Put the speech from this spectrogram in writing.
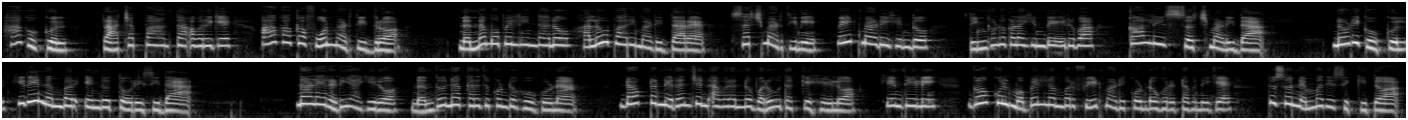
ಹಾ ಗೋಕುಲ್ ರಾಚಪ್ಪ ಅಂತ ಅವರಿಗೆ ಆಗಾಗ ಫೋನ್ ಮಾಡ್ತಿದ್ರು. ನನ್ನ ಮೊಬೈಲ್ನಿಂದಾನೂ ಹಲವು ಬಾರಿ ಮಾಡಿದ್ದಾರೆ. ಸರ್ಚ್ ಮಾಡ್ತೀನಿ. ವೇಟ್ ಮಾಡಿ ಎಂದು ತಿಂಗಳುಗಳ ಹಿಂದೆ ಇರುವ ಕಾಲ್ ಸರ್ಚ್ ಮಾಡಿದ. ನೋಡಿ ಗೋಕುಲ್, ಇದೇ ನಂಬರ್ ಎಂದು ತೋರಿಸಿದ. ನಾಳೆ ರೆಡಿಯಾಗಿರೋ, ನಂದೋನ ಕರೆದುಕೊಂಡು ಹೋಗೋಣ. ಡಾಕ್ಟರ್ ನಿರಂಜನ್ ಅವರನ್ನು ಬರುವುದಕ್ಕೆ ಹೇಳು. ಎಂದೇಳಿ ಗೋಕುಲ್ ಮೊಬೈಲ್ ನಂಬರ್ ಫೀಡ್ ಮಾಡಿಕೊಂಡು ಹೊರಟವನಿಗೆ ತುಸು ನೆಮ್ಮದಿ ಸಿಕ್ಕಿತು.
